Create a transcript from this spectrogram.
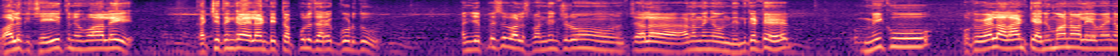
వాళ్ళకి చేయూతనివ్వాలి. ఖచ్చితంగా ఇలాంటి తప్పులు జరగకూడదు అని చెప్పేసి వాళ్ళు స్పందించడం చాలా ఆనందంగా ఉంది. ఎందుకంటే మీకు ఒకవేళ అలాంటి అనుమానాలు ఏమైనా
